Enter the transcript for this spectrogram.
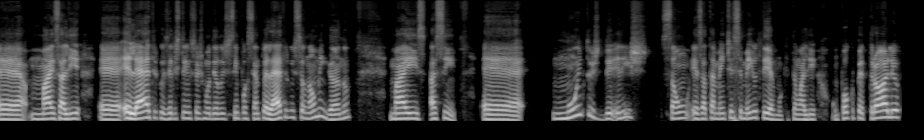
é, mais ali é, elétricos, eles têm os seus modelos 100% elétricos, se eu não me engano, mas assim, é, muitos deles são exatamente esse meio termo, que estão ali um pouco petróleo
